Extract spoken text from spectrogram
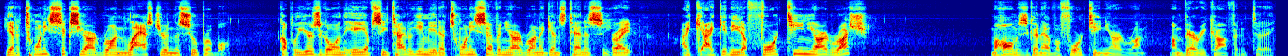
He had a 26 yard run last year in the Super Bowl. A couple of years ago in the AFC title game, he had a 27 yard run against Tennessee. Right. I, I need a 14 yard rush. Mahomes is going to have a 14 yard run. I'm very confident today.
